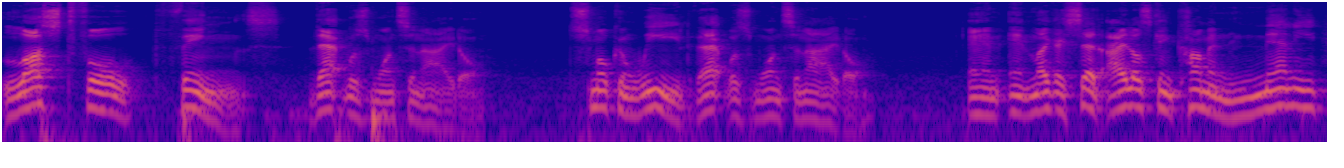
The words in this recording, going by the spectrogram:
lustful things that was once an idol. Smoking weed that was once an idol. And and like I said, idols can come in many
